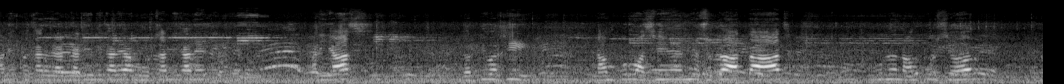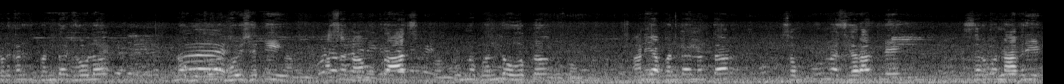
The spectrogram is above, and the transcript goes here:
अनेक प्रकारे रॅली निघाल्या मोर्चा निघाले. आणि याच धर्तीवरती नागपूरवासियांनी सुद्धा आता आज पूर्ण नागपूर शहर कडकडीत बंद ठेवलं. न भूतो भविष्यती असं नागपूर आज पूर्ण बंद होतं. आणि या बंदानंतर संपूर्ण शहरातले सर्व नागरिक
